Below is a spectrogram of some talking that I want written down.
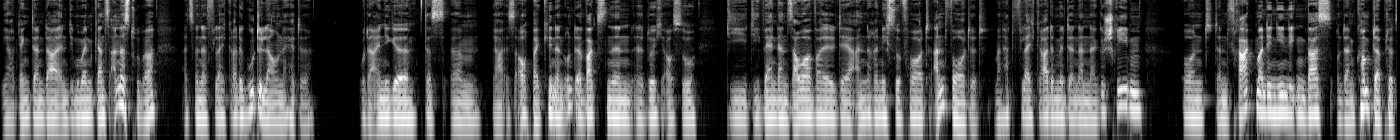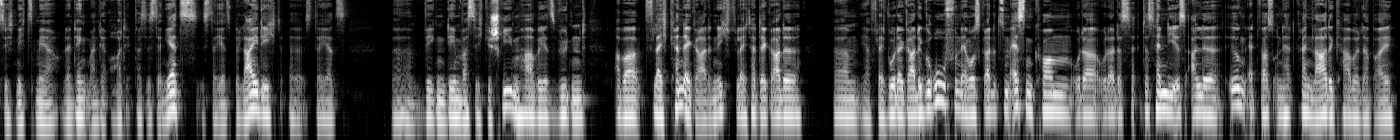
ja, denkt dann da in dem Moment ganz anders drüber, als wenn er vielleicht gerade gute Laune hätte. Oder einige, das ähm, ja, ist auch bei Kindern und Erwachsenen äh, durchaus so, die, die werden dann sauer, weil der andere nicht sofort antwortet. Man hat vielleicht gerade miteinander geschrieben und dann fragt man denjenigen was und dann kommt da plötzlich nichts mehr. Und dann denkt man, oh, was ist denn jetzt? Ist er jetzt beleidigt? Äh, ist er jetzt äh, wegen dem, was ich geschrieben habe, jetzt wütend? Aber vielleicht kann der gerade nicht, vielleicht hat er gerade ähm, ja, vielleicht wurde er gerade gerufen, er muss gerade zum Essen kommen oder, oder das, das Handy ist alle, irgendetwas und er hat kein Ladekabel dabei.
